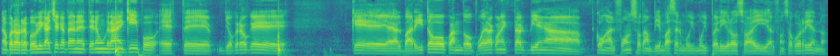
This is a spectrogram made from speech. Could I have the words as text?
No, pero República Checa tiene, tiene un gran equipo. Este, yo creo que que Alvarito cuando pueda conectar bien a, con Alfonso también va a ser muy muy peligroso ahí, Alfonso corriendo.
